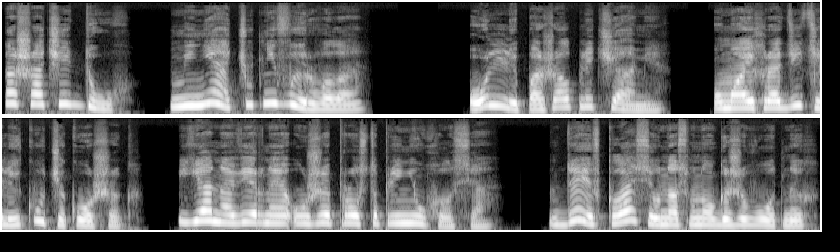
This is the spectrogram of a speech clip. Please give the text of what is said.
«Кошачий дух. Меня чуть не вырвало». Олли пожал плечами. «У моих родителей куча кошек. Я, наверное, уже просто принюхался. Да и в классе у нас много животных.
